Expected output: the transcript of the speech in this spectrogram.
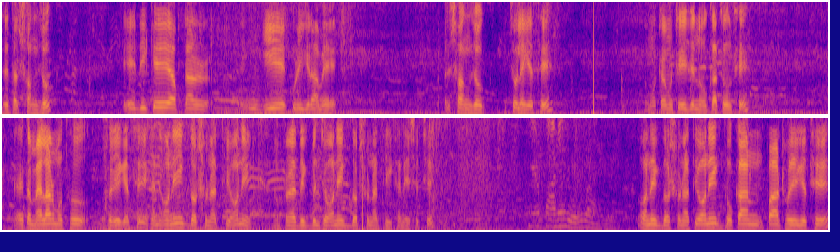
যে তার সংযোগ। এদিকে আপনার গিয়ে কুড়িগ্রামে সংযোগ চলে গেছে। মোটামুটি এই যে নৌকা চলছে। একটা মেলার মতো হয়ে গেছে। এখানে অনেক দর্শনার্থী, অনেক, আপনারা দেখবেন যে অনেক দর্শনার্থী এখানে এসেছে। অনেক দর্শনার্থী, অনেক দোকান পাট হয়ে গেছে,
